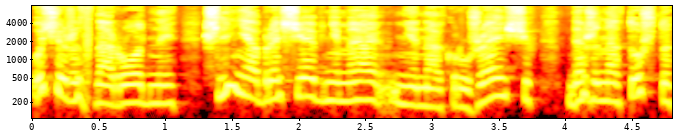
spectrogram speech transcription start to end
очень разнородные, шли, не обращая внимания на окружающих, даже на то, что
